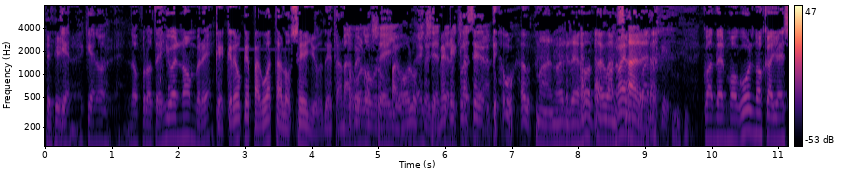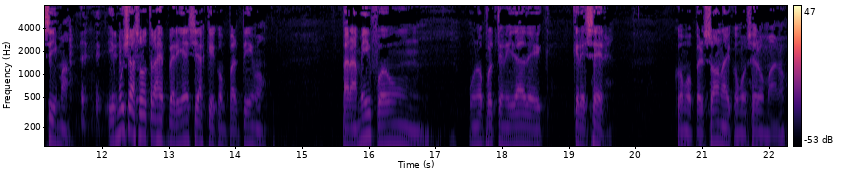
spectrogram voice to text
que, nos, protegió el nombre. Que creo que pagó hasta los sellos de tanto pagó los sellos, pagó los sellos. clase de abogado? Manuel de J. González. Cuando el mogul nos cayó encima. Y muchas otras experiencias que compartimos. Para mí fue un, una oportunidad de crecer como persona y como ser humano.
